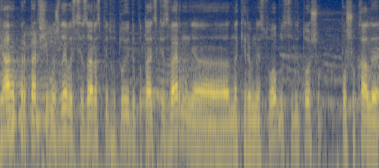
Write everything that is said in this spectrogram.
Я при першій можливості зараз підготую депутатське звернення на керівництво області для того, щоб пошукали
